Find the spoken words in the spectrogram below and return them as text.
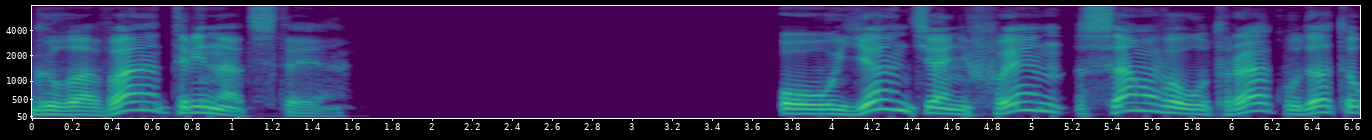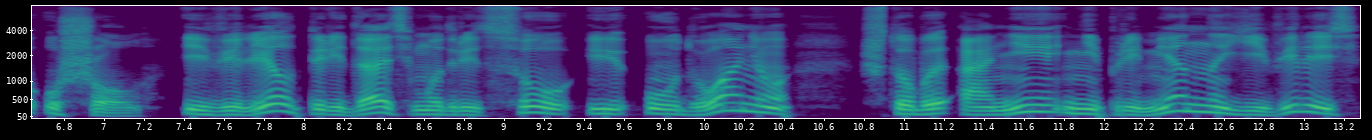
Глава 13 Оуян Тяньфэн с самого утра куда-то ушел и велел передать мудрецу и Удуаню, чтобы они непременно явились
